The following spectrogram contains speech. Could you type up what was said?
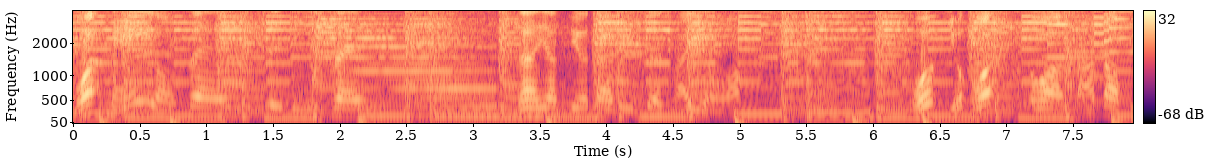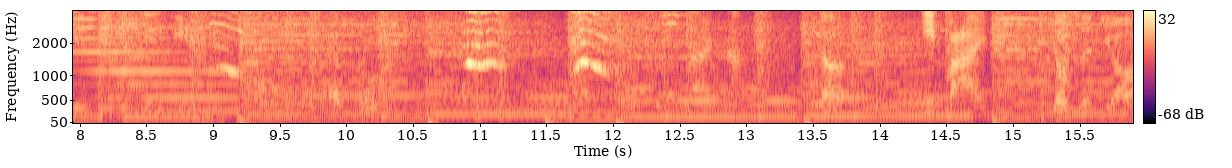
我没有分，是零分，那要丢到绿色才有哦。我有我我打到边边一点点，要数是三呐，要一百九十九、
